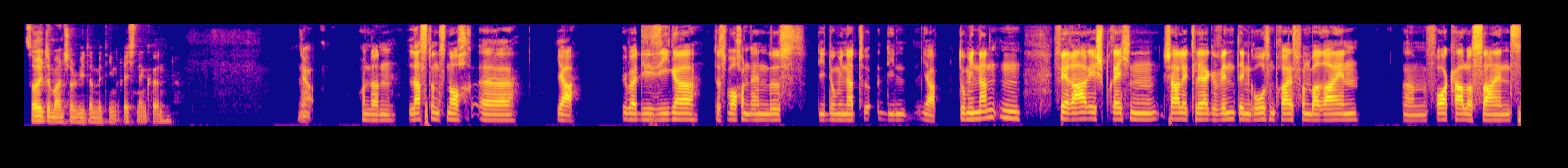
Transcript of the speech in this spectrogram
sollte man schon wieder mit ihnen rechnen können. Ja, und dann lasst uns noch äh, ja über die Sieger des Wochenendes, die, die ja, dominanten Ferrari sprechen. Charles Leclerc gewinnt den großen Preis von Bahrain ähm, vor Carlos Sainz.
